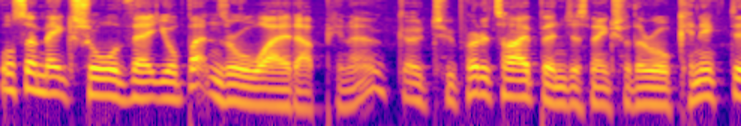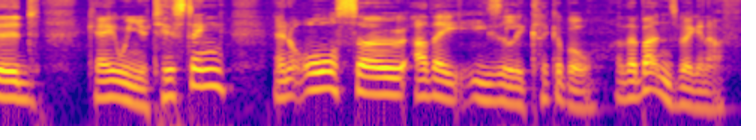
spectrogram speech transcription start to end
Also make sure that your buttons are all wired up, you know, go to prototype and just make sure they're all connected, okay, when you're testing. And also, are they easily clickable? Are the buttons big enough?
